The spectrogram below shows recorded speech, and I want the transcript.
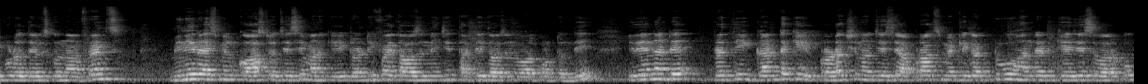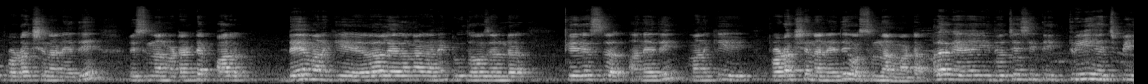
ఇప్పుడు తెలుసుకుందాం friends. Mini rice mill cost వచ్చేసి మనకి ట్వంటీ ఫైవ్ థౌసండ్ నుంచి థర్టీ థౌసండ్ వరకు ఉంటుంది. ఇదేంటంటే ప్రతి గంటకి ప్రొడక్షన్ వచ్చేసి అప్రాక్సిమేట్లీగా టూ హండ్రెడ్ కేజీస్ వరకు ప్రొడక్షన్ అనేది ఇస్తుంది అనమాట అంటే పర్ డే మనకి ఎలా లేదన్నా కానీ టూ థౌజండ్ కేజెస్ అనేది మనకి ప్రొడక్షన్ అనేది వస్తుందన్నమాట. అలాగే ఇది వచ్చేసి ఇది త్రీ హెచ్పి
